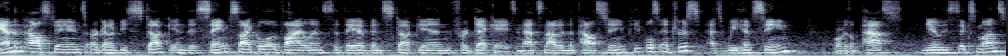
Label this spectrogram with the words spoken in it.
and the Palestinians are going to be stuck in this same cycle of violence that they have been stuck in for decades. And that's not in the Palestinian people's interest, as we have seen over the past nearly six months.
